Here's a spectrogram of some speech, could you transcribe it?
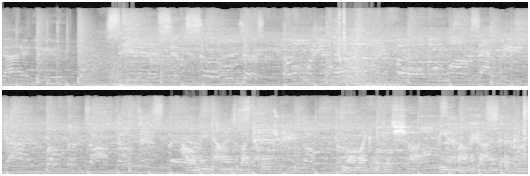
How many times have I told you? You're more likely to get shot being around a guy with a gun.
